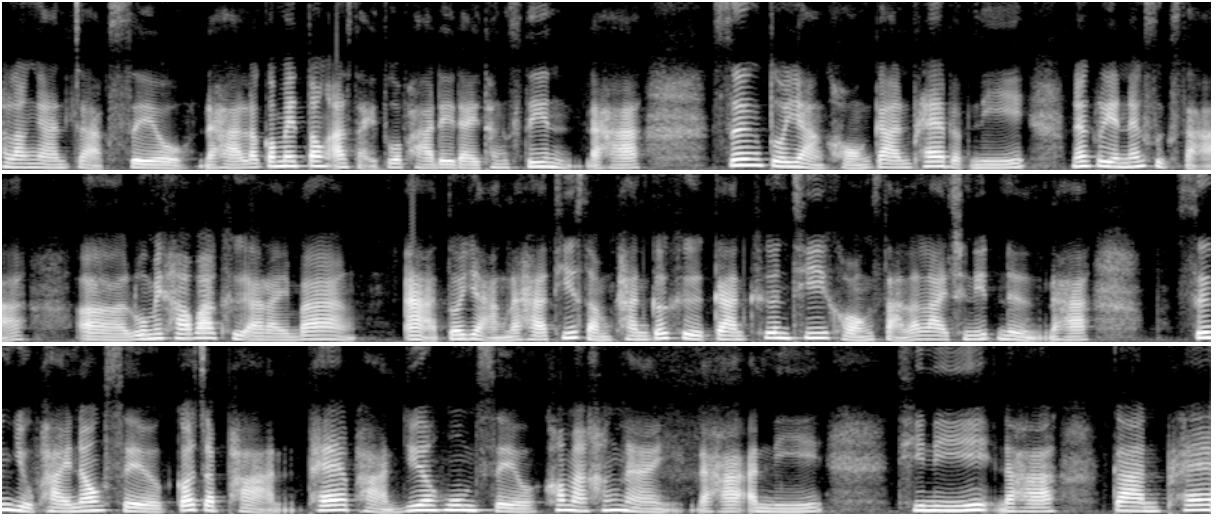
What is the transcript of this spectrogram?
พลังงานจากเซลล์นะคะ แล้วก็ไม่ต้องอาศัยตัวพาใด ๆ ทั้งสิ้นนะคะ ซึ่งตัวอย่างของการแพร่แบบนี้ นักเรียนนักศึกษารู้ไหมคะว่าคืออะไรบ้าง อ่าตัวอย่างนะคะที่สำคัญก็คือการเคลื่อนที่ของสารละลายชนิดหนึ่งนะคะซึ่งอยู่ภายนอกเซลล์ก็จะผ่านแพร่ผ่านเยื่อหุ้มเซลล์เข้ามาข้างในนะคะ อันนี้ทีนี้นะคะการแพร่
